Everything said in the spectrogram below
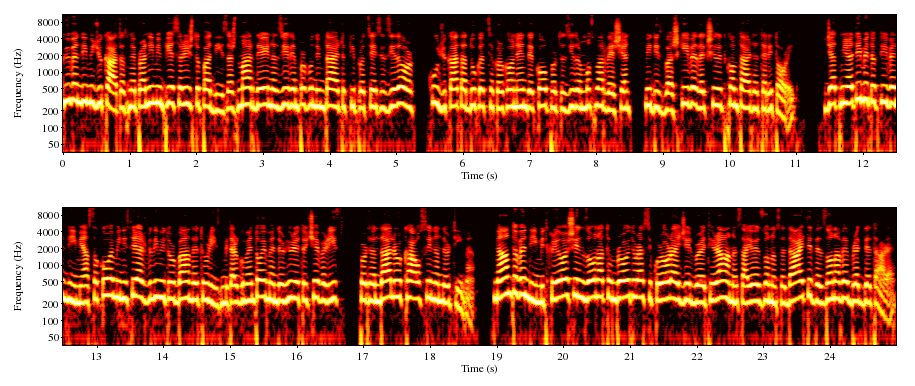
Ky vendim i gjykatës me pranimin pjesërisht të padisë është marrë deri në zgjedhjen përfundimtare të këtij procesi zgjedhor, ku gjykata duket se kërkon ende kohë për të zgjidhur mosmarrëveshjen midis bashkive dhe Këshillit Kombëtar të Territorit. Gjatë miratimit të këtij vendimi, asokohe Ministria e Zhvillimit Urban dhe Turizmit argumentoi me ndërhyrje të qeverisë për të ndalur kaosin në ndërtime. Me anë të vendimit krijoheshin zona të mbrojtura si Kurora e Gjelbër e Tiranës, ajo e Zonës së Dajtit dhe zonave bregdetare.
